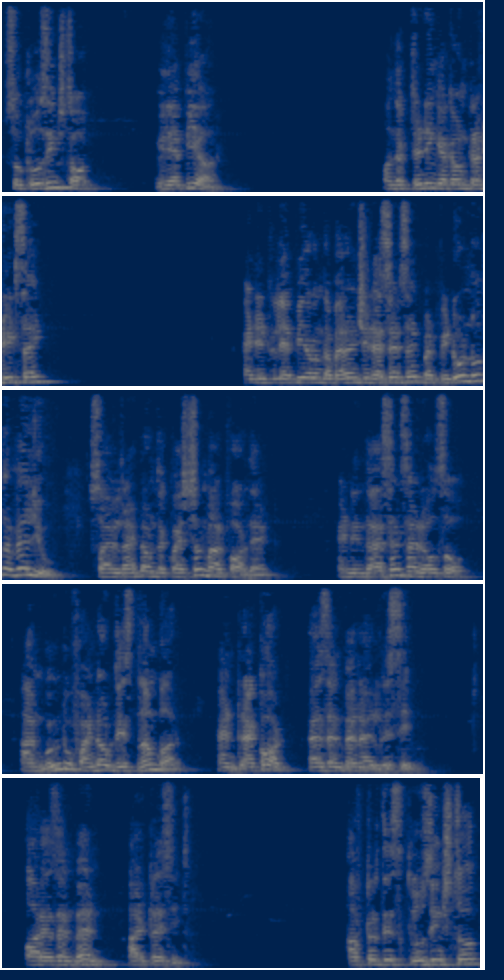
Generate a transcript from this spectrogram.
So closing stock will appear on the trading account credit side and it will appear on the balance sheet asset side, but we don't know the value. So I will write down the question mark for that and in the asset side also, I am going to find out this number and record as and when I'll receive or as and when I'll trace it. After this closing stock,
